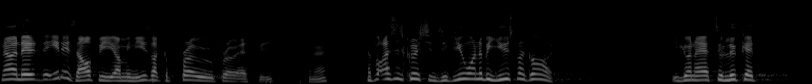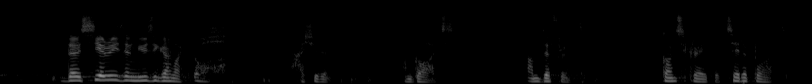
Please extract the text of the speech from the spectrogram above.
Now, it is healthy. I mean, he's like a pro, pro athlete, you know. And for us as Christians, if you want to be used by God, you're going to have to look at those series and music and like, oh, I shouldn't. I'm God's. I'm different. Consecrated, set apart.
